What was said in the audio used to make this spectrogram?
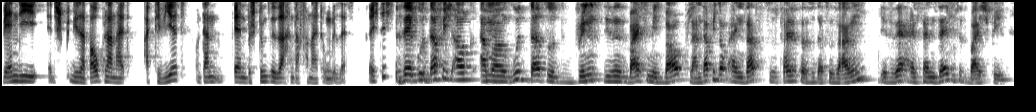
werden die, dieser Bauplan halt aktiviert und dann werden bestimmte Sachen davon halt umgesetzt. Richtig? Sehr gut. Darf ich auch einmal gut, dass du bringst dieses Beispiel mit Bauplan. Darf ich noch einen Satz zu, dazu, dazu sagen? Das ist, sehr, ist ein sehr gutes Beispiel.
